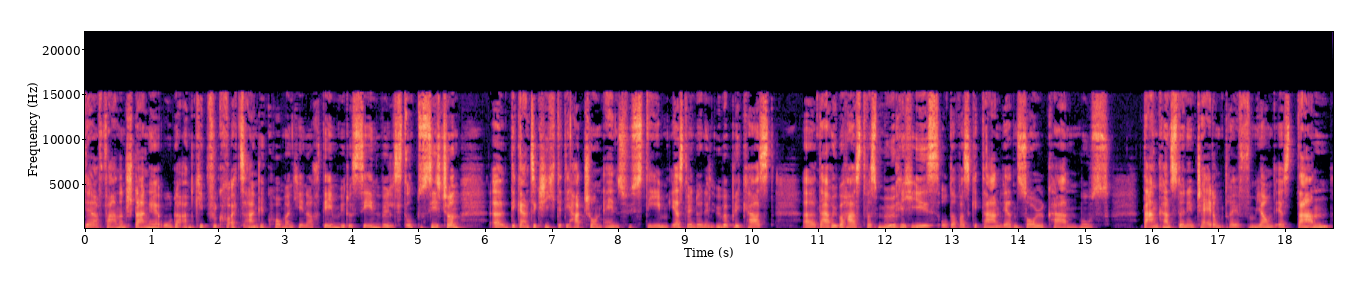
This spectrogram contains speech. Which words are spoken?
der Fahnenstange oder am Gipfelkreuz angekommen, je nachdem, wie du sehen willst. Und du siehst schon, die ganze Geschichte, die hat schon ein System. Erst wenn du einen Überblick hast, äh, darüber hast, was möglich ist oder was getan werden soll, kann, muss, dann kannst du eine Entscheidung treffen. Ja, und erst dann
